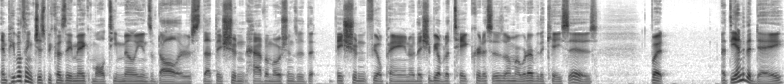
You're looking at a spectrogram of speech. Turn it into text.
And people think just because they make multi millions of dollars that they shouldn't have emotions or that they shouldn't feel pain or they should be able to take criticism or whatever the case is. But at the end of the day,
